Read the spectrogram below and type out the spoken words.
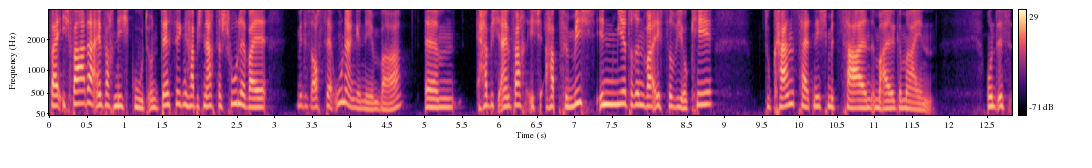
weil ich war da einfach nicht gut und deswegen habe ich nach der Schule, weil mir das auch sehr unangenehm war, ähm, habe ich einfach, ich habe für mich in mir drin war ich so wie okay, du kannst halt nicht mit Zahlen im Allgemeinen. Und es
